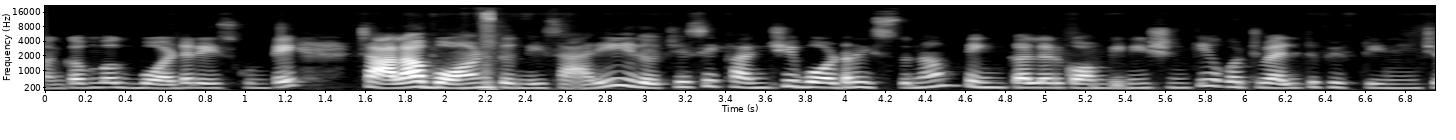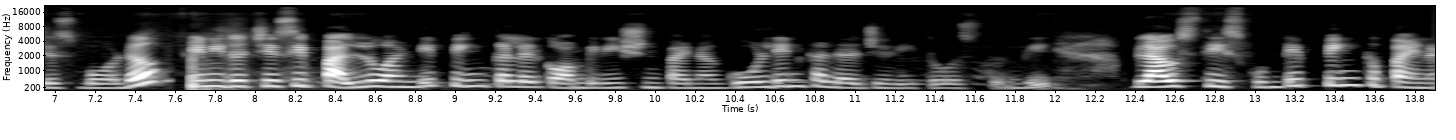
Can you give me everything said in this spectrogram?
మగ్గం వర్క్ బార్డర్ వేసుకుంటే చాలా బాగుంటుంది శారీ సారీ ఇది వచ్చేసి కంచి బార్డర్ ఇస్తున్నాం. పింక్ కలర్ కాంబినేషన్కి ఒక twelve to fifteen inches border and ఇది వచ్చేసి పళ్ళు అండి. పింక్ కలర్ కాంబినేషన్ పైన గోల్డెన్ కలర్ జరీతో వస్తుంది. బ్లౌజ్ తీసుకుంటే పింక్ పైన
